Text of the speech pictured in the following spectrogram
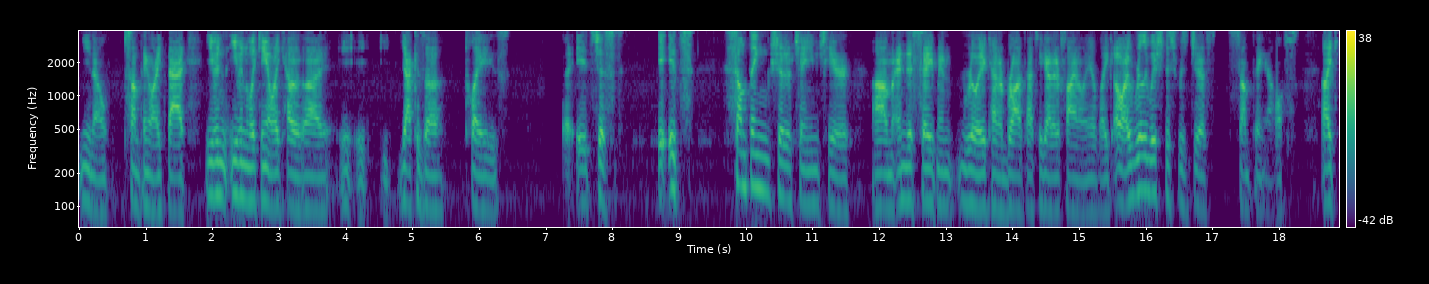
you know something like that. Even even looking at like how uh, Yakuza plays, it's just it, it's something should have changed here. Um, and this segment really kind of brought that together finally of like, oh, I really wish this was just something else. Like,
